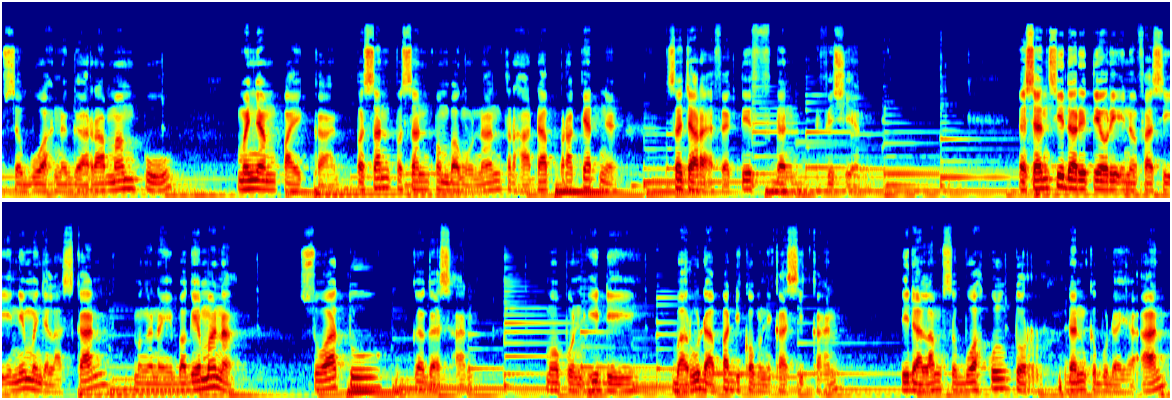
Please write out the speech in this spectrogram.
sebuah negara mampu menyampaikan pesan-pesan pembangunan terhadap rakyatnya secara efektif dan efisien. Esensi dari teori inovasi ini menjelaskan mengenai bagaimana suatu gagasan maupun ide baru dapat dikomunikasikan di dalam sebuah kultur dan kebudayaan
